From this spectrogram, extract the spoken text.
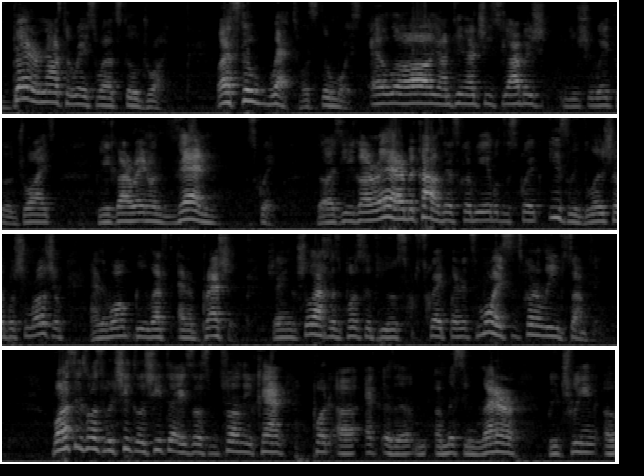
better not to erase while it's still dry. Well, it's still wet, but still moist. Elo yabish. You should wait till it dries. V'yigarer and then scrape. So as yigarer, because it's going to be able to scrape easily. And it won't be left an impression. Sheng shalach as opposed to if you scrape when it's moist, it's going to leave something. You can't put a, a, a missing letter between uh,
